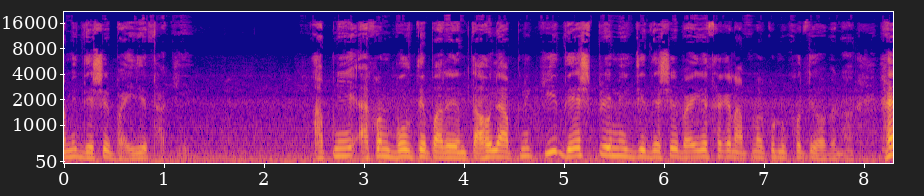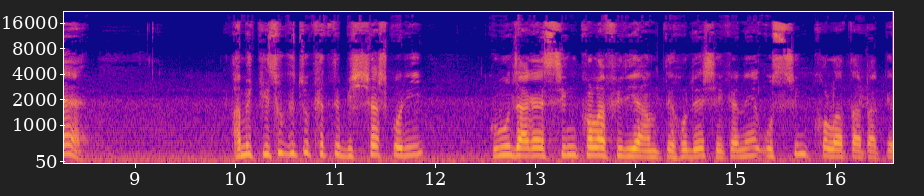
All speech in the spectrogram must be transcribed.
আমি দেশের বাইরে থাকি। আপনি এখন বলতে পারেন, তাহলে আপনি কি দেশপ্রেমিক যে দেশের বাইরে থাকেন, আপনার কোনো ক্ষতি হবে না। হ্যাঁ আমি কিছু কিছু ক্ষেত্রে বিশ্বাস করি, কোনো জায়গায় শৃঙ্খলা ফিরিয়ে আনতে হলে সেখানে উচ্ছৃঙ্খলতাটাকে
